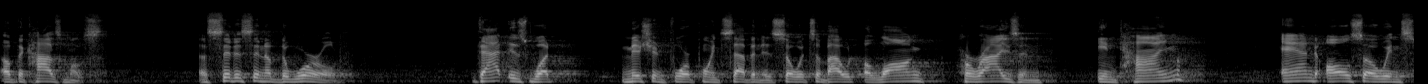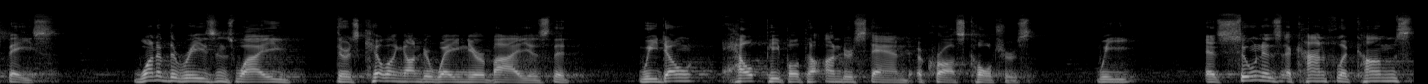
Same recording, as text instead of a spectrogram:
of the cosmos, a citizen of the world. That is what Mission 4.7 is. So it's about a long horizon in time and also in space. One of the reasons why there's killing underway nearby is that we don't help people to understand across cultures. We, as soon as a conflict comes,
